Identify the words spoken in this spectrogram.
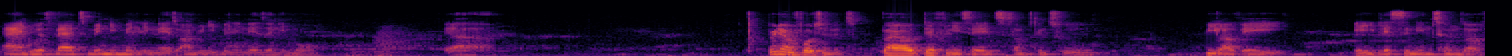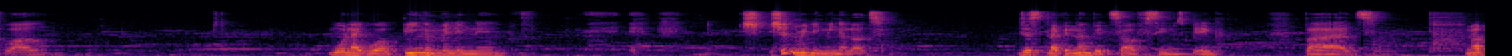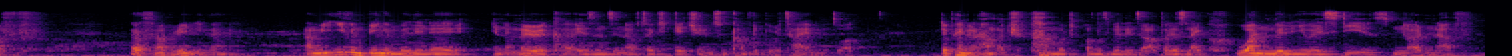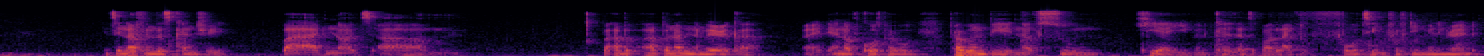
And with that many millionaires aren't really millionaires anymore. Yeah. Pretty unfortunate but i would definitely say it's something to be of a a lesson in terms of well more like well being a millionaire sh- shouldn't really mean a lot. Just like the number itself seems big but not oh, not really man. I mean even being a millionaire in america isn't enough to actually get you into comfortable retirement as well. Depending on how much how much of those millions are but it's like 1 million usd is not enough. It's enough in this country but not um but, but not in america right? And of course probably probably won't be enough soon here even because that's about like 14 15 million rand.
